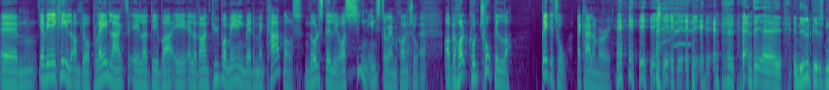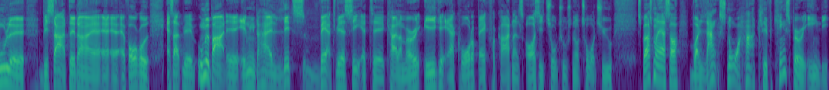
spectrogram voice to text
øh, jeg ved ikke helt, om det var planlagt, eller, det var, øh, eller der var en dybere mening med det, men Cardinals nulstillede også sin Instagram-konto ja, ja. og beholdt kun to billeder Begge to er Kyler Murray. ja, det er øh, en lille bitte smule øh, bizart, det der er, er, er foregået. Altså, øh, umiddelbart, øh, Elming, der har jeg lidt svært ved at se, at øh, Kyler Murray ikke er quarterback for Cardinals, også i 2022. Spørgsmålet er så, hvor lang snor har Cliff Kingsbury egentlig?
